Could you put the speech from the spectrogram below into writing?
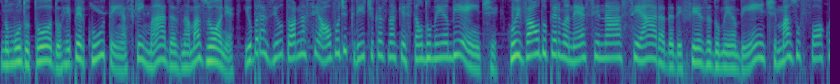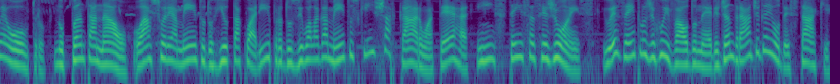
No mundo todo, repercutem as queimadas na Amazônia e o Brasil torna-se alvo de críticas na questão do meio ambiente. Ruivaldo permanece na seara da defesa do meio ambiente, mas o foco é outro. No Pantanal, o assoreamento do rio Taquari produz produziu alagamentos que encharcaram a terra em extensas regiões. E o exemplo de Ruivaldo Nery de Andrade ganhou destaque.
